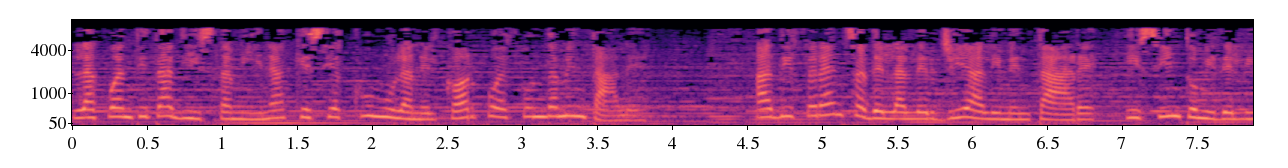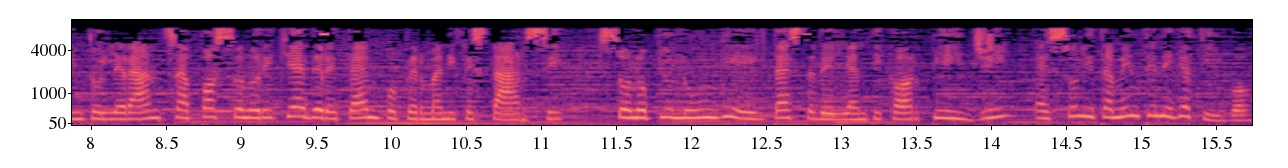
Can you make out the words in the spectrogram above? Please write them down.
la quantità di istamina che si accumula nel corpo è fondamentale. A differenza dell'allergia alimentare, i sintomi dell'intolleranza possono richiedere tempo per manifestarsi, sono più lunghi e il test degli anticorpi IG è solitamente negativo.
